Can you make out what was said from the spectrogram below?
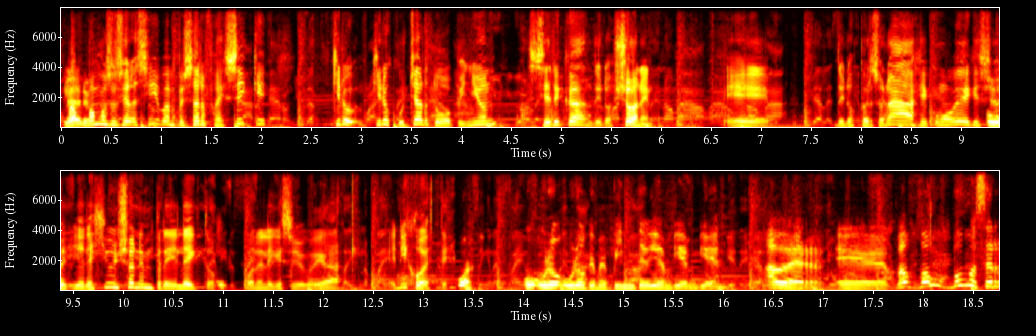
Claro. vamos a hacer así, va a empezar Faiseke. Quiero, quiero escuchar tu opinión acerca de los shonen. Eh, de los personajes, cómo ves, qué sé yo, y elegí un shonen predilecto. Ponele qué sé yo, que diga, elijo este. Bueno, uno, uno que me pinte bien, bien, bien. A ver, eh, va- va- vamos a ser.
